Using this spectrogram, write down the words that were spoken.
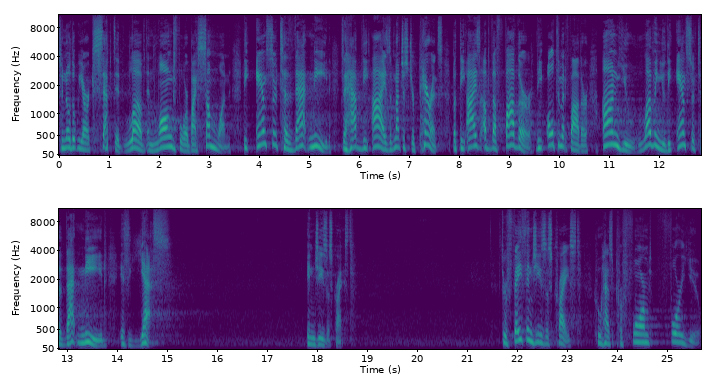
to know that we are accepted, loved, and longed for by someone. The answer to that need, to have the eyes of not just your parents, but the eyes of the Father, the ultimate Father, on you, loving you, the answer to that need is yes in Jesus Christ. Through faith in Jesus Christ, who has performed for you,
